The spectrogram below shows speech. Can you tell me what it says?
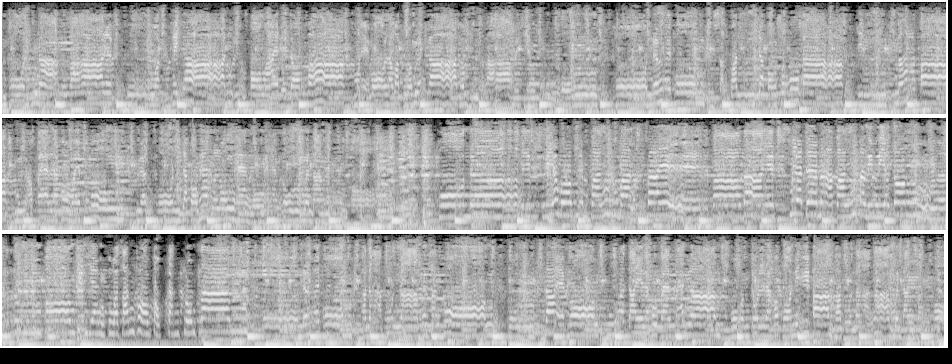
านโทนผู้นางกายปวดใยานอินปองไม้เด็ดดอกฟ้าไม่มองแล้วว่าตัวเหมือนกาทำบินลาไปเที่ยงคู่คงโทนเอ้ยโทนสักวันจะต้องโซกากินหน้าตาเมื่อแฟนแล้วก็ไม่พงเพื่อนโทนจะต้องแห้งลงแห้ง ทองตบกันโครมครามโอนเอ้ยโอนขนาดโคนงามเป็นสังทองคงได้ครองหัวใจและของแฟนแฟนงามโอนจนและเขาก่อนนี้ตามถ้าโทนหน้างามเหมือนดังสังทอง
